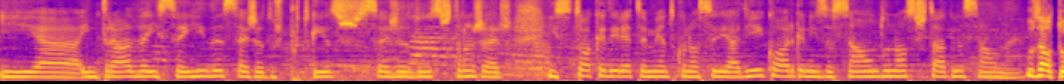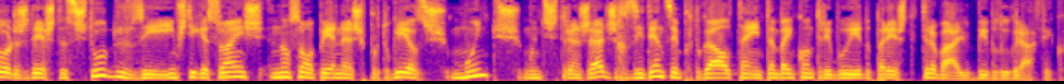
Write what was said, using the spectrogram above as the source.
e à entrada e saída, seja dos portugueses, seja dos estrangeiros. Isso toca diretamente com o nosso dia a dia e com a organização do nosso Estado-nação. É? Os autores destes estudos e investigações não são apenas portugueses, muitos muitos, muitos estrangeiros residentes em Portugal têm também contribuído para este trabalho bibliográfico.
